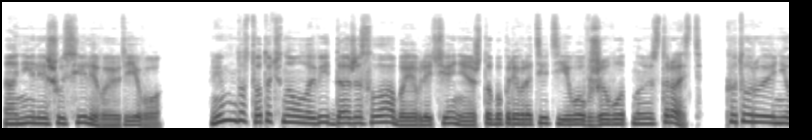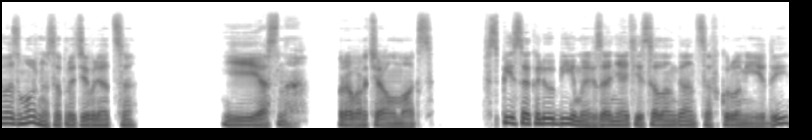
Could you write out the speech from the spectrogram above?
они лишь усиливают его. Им достаточно уловить даже слабое влечение, чтобы превратить его в животную страсть, которую невозможно сопротивляться. «Ясно», — проворчал Макс. «В список любимых занятий саланганцев, кроме еды,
